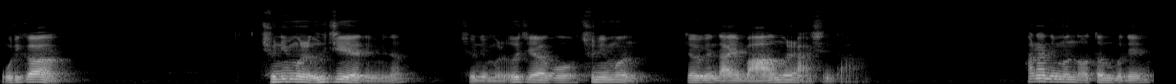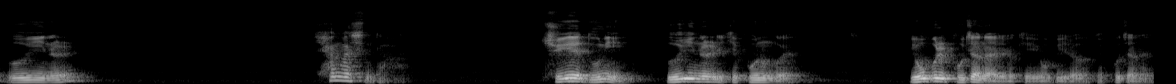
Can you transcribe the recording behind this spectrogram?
우리가 주님을 의지해야 됩니다. 주님을 의지하고 주님은 결국엔 나의 마음을 아신다. 하나님은 어떤 분의 의인을 향하신다. 주의 눈이 의인을 이렇게 보는 거예요. 욥을 보잖아요. 이렇게 욥이 이렇게 보잖아요.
